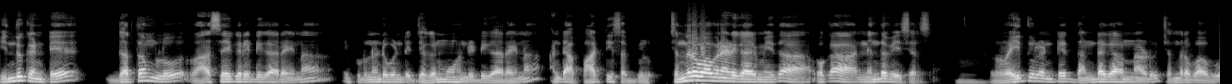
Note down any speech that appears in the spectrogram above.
ఎందుకంటే గతంలో రాజశేఖర రెడ్డి గారైనా ఇప్పుడున్నటువంటి జగన్మోహన్ రెడ్డి గారైనా అంటే ఆ పార్టీ సభ్యులు చంద్రబాబు నాయుడు గారి మీద ఒక నింద వేశారు సార్. ఉమ్, రైతులంటే దండగా ఉన్నాడు చంద్రబాబు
